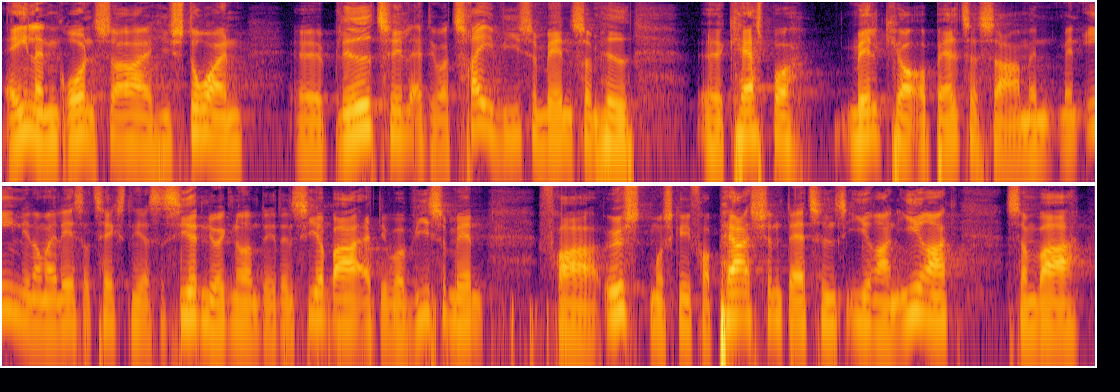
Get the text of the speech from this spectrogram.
Af en eller anden grund så er historien øh, blevet til, at det var tre vise mænd, som hed øh, Kasper, Melchior og Balthasar. Men, men egentlig, når man læser teksten her, så siger den jo ikke noget om det. Den siger bare, at det var vise mænd fra Øst, måske fra Persien, datidens Iran, Irak, som var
